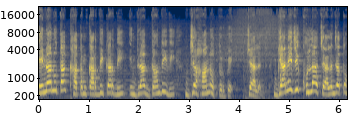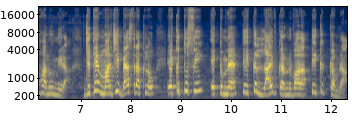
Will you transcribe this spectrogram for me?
ਇਹਨਾਂ ਨੂੰ ਤਾਂ ਖਤਮ ਕਰਦੀ ਕਰਦੀ ਇੰਦਰਾ ਗਾਂਧੀ ਵੀ ਜਹਾਨੋਂ ਤੁਰ ਗਈ ਚੈਲੰਜ ਗਿਆਨੀ ਜੀ ਖੁੱਲਾ ਚੈਲੰਜ ਆ ਤੁਹਾਨੂੰ ਮੇਰਾ। ਜਿੱਥੇ ਮਰਜ਼ੀ ਬਹਿਸ ਰੱਖ ਲਓ। ਇੱਕ ਤੁਸੀਂ, ਇੱਕ ਮੈਂ ਤੇ ਇੱਕ ਲਾਈਵ ਕਰਨ ਵਾਲਾ ਤੇ ਇੱਕ ਕਮਰਾ।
